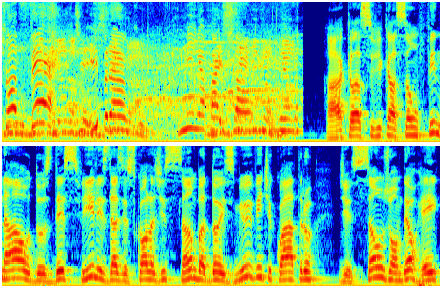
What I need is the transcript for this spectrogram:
Sou verde e branco, minha paixão. A classificação final dos desfiles das escolas de samba 2024 de São João Del Rei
